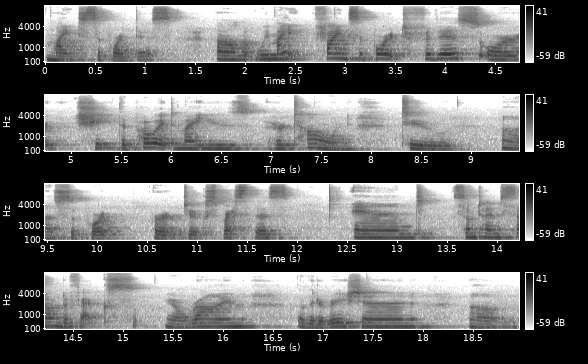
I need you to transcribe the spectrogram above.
might support this. Um, we might find support for this, or she, the poet might use her tone to uh, support or to express this, and sometimes sound effects, you know, rhyme, alliteration, um,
